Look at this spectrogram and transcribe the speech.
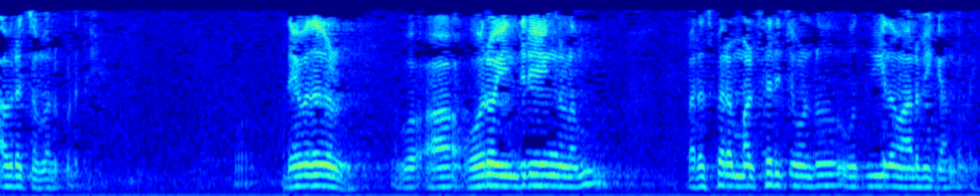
അവരെ ചുമതലപ്പെടുത്തി. ദേവതകൾ അപ്പോൾ ആ ഓരോ ഇന്ദ്രിയങ്ങളും പരസ്പരം മത്സരിച്ചുകൊണ്ട് ഉദ്ഗീതം ആലപിക്കാൻ തുടങ്ങി.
